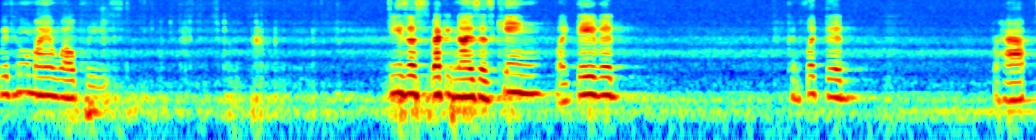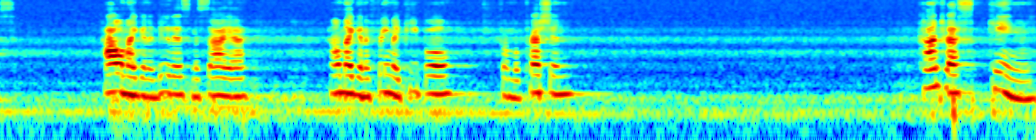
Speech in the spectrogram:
with whom I am well pleased. Jesus, recognized as king, like David, conflicted, perhaps how am I going to do this, Messiah? How am I going to free my people from oppression? Contrast King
